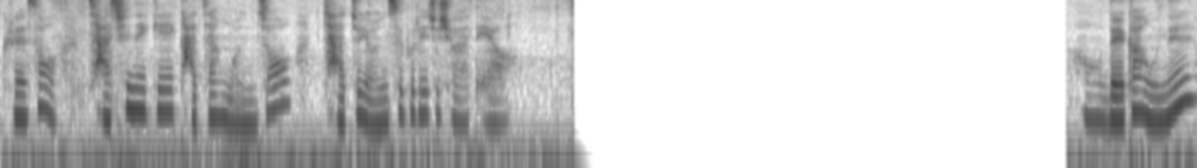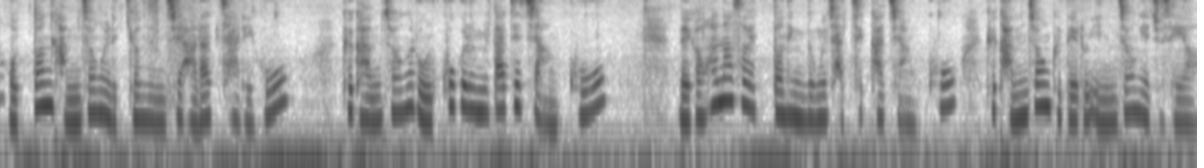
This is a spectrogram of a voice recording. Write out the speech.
그래서 자신에게 가장 먼저 자주 연습을 해 주셔야 돼요. 어, 내가 오늘 어떤 감정을 느꼈는지 알아차리고 그 감정을 옳고 그름을 따지지 않고 내가 화나서 했던 행동을 자책하지 않고 그 감정 그대로 인정해 주세요.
